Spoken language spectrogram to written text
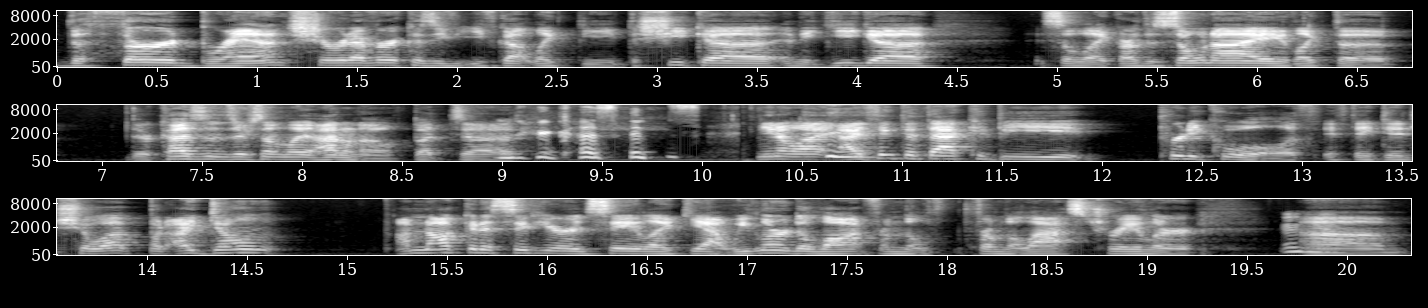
the third branch or whatever because you've, you've got like the the Sheikah and the Yiga. So like, are the Zonai like the their cousins or something? like I don't know, but uh, their cousins. You know, I, I think that that could be pretty cool if if they did show up. But I don't. I'm not gonna sit here and say like, yeah, we learned a lot from the from the last trailer. Mm-hmm. Um,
